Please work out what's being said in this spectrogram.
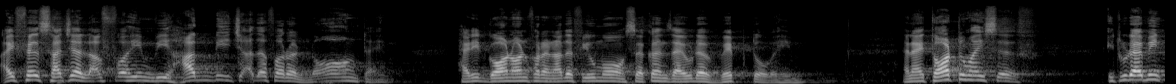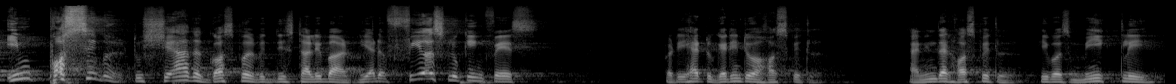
I felt such a love for him. We hugged each other for a long time. Had it gone on for another few more seconds, I would have wept over him. And I thought to myself, it would have been impossible to share the gospel with this Taliban. He had a fierce looking face, but he had to get into a hospital. And in that hospital, he was meekly,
